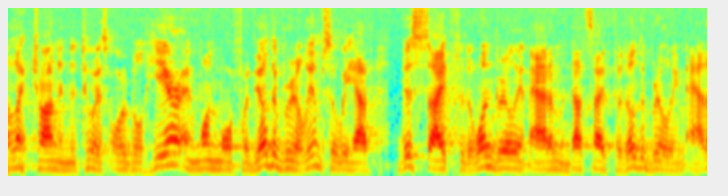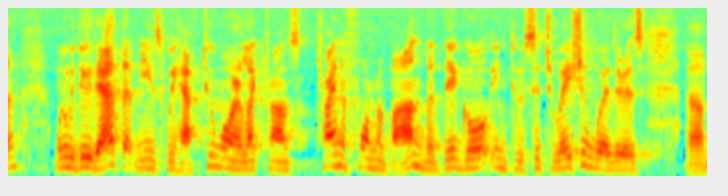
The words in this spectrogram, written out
electron in the 2s orbital here and one more for the other beryllium. So we have this side for the one beryllium atom and that side for the other beryllium atom. When we do that, that means we have two more electrons trying to form a bond, but they go into a situation where there is uh,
